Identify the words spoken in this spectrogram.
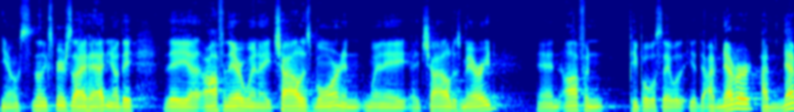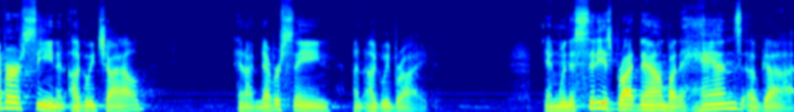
you know, some experiences I've had, you know, they, they uh, are often there when a child is born and when a, a child is married. And often people will say, well, I've never, I've never seen an ugly child and I've never seen an ugly bride. And when this city is brought down by the hands of God,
